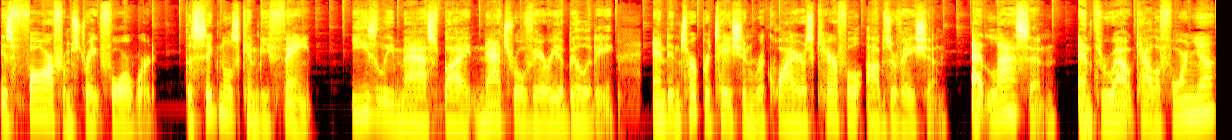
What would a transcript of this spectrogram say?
is far from straightforward. The signals can be faint, easily masked by natural variability, and interpretation requires careful observation. At Lassen and throughout California,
